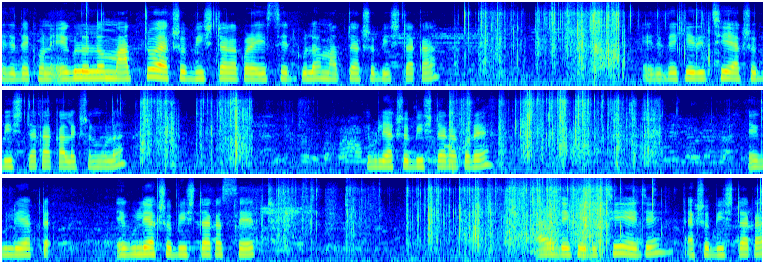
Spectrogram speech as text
এই যে দেখুন, এগুলো হলো মাত্র একশো বিশ টাকা করে এই সেটগুলো, মাত্র একশো বিশ টাকা। এই যে দেখিয়ে দিচ্ছি, একশো বিশ টাকা কালেকশনগুলো। এগুলি একশো বিশ টাকা করে। এগুলি একটা, এগুলি একশো বিশ টাকা সেট। আরও দেখিয়ে দিচ্ছি, এই যে একশো বিশ টাকা।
